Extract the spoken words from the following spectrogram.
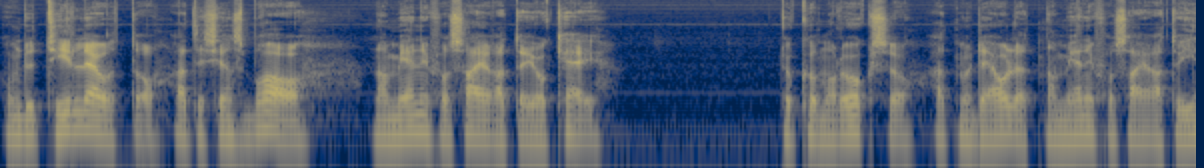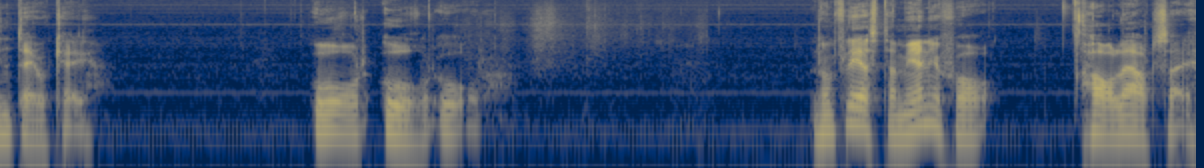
Om du tillåter att det känns bra när människor säger att det är okej, okay, då kommer du också att må dåligt när människor säger att du inte är okej. Okay. Ord, ord, ord. De flesta människor har lärt sig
